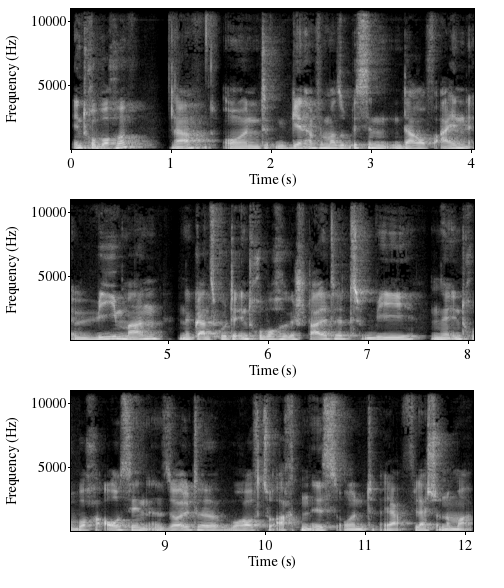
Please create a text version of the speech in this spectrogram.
Introwoche ja, und gehen einfach mal so ein bisschen darauf ein, wie man eine ganz gute Introwoche gestaltet, wie eine Introwoche aussehen sollte, worauf zu achten ist und ja, vielleicht auch nochmal,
